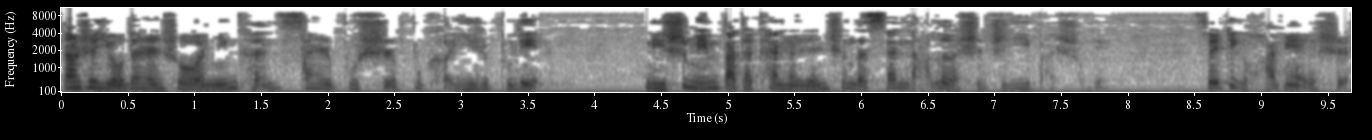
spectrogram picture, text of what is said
当时有的人说我宁肯三日不食，不可一日不猎。李世民把它看成人生的三大乐事之一吧，狩猎。所以这个画面也是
